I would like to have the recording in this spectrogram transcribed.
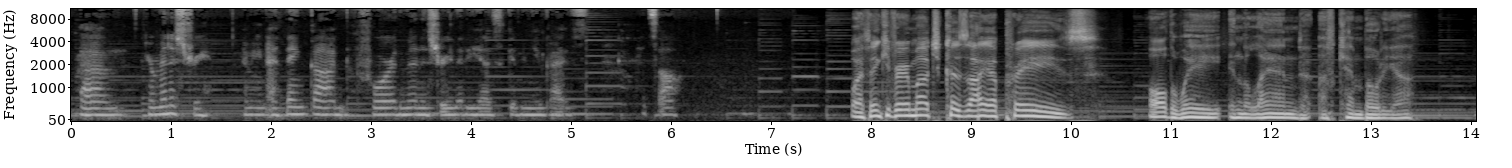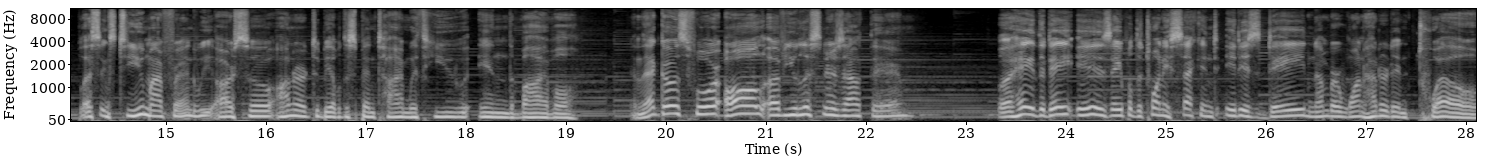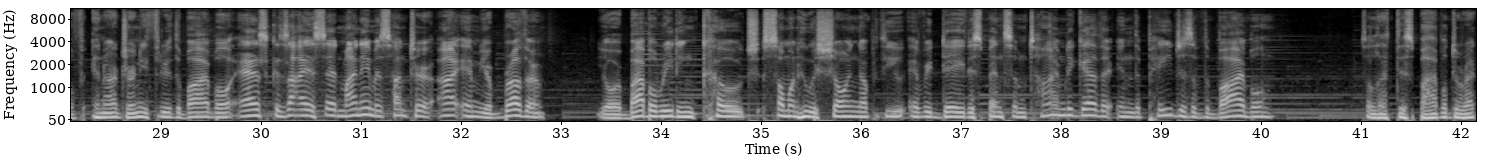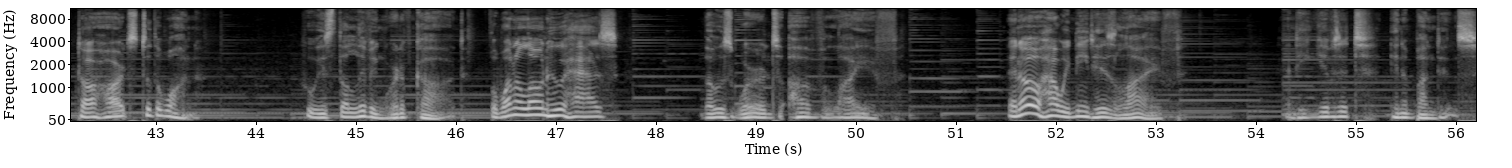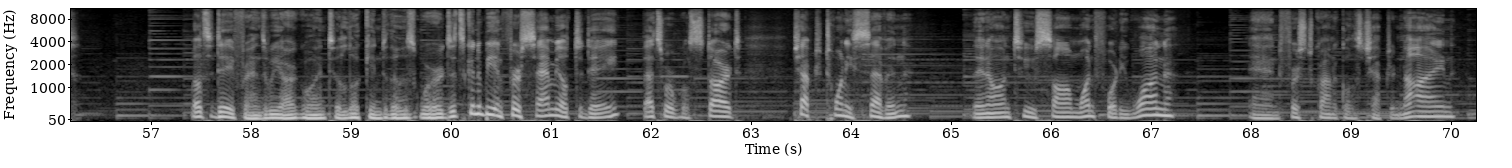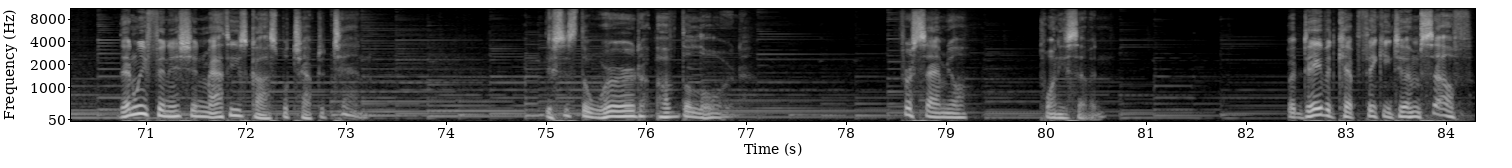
um, your ministry. I mean, I thank God for the ministry that He has given you guys. That's all. Well, thank you very much, Keziah Praise all the way in the land of Cambodia. Blessings to you, my friend. We are so honored to be able to spend time with you in the Bible. And that goes for all of you listeners out there. Well, hey, the day is April the 22nd. It is day number 112 in our journey through the Bible. As Keziah said, my name is Hunter. I am your brother, your Bible reading coach, someone who is showing up with you every day to spend some time together in the pages of the Bible to let this Bible direct our hearts to the one who is the living Word of God, the one alone who has those words of life. And oh, how we need His life, and He gives it in abundance. Well, today, friends, we are going to look into those words. It's going to be in 1 Samuel today. That's where we'll start, chapter 27, then on to Psalm 141 and 1 Chronicles chapter 9 then we finish in Matthew's Gospel, chapter 10. This is the word of the Lord. 1 Samuel 27. But David kept thinking to himself,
